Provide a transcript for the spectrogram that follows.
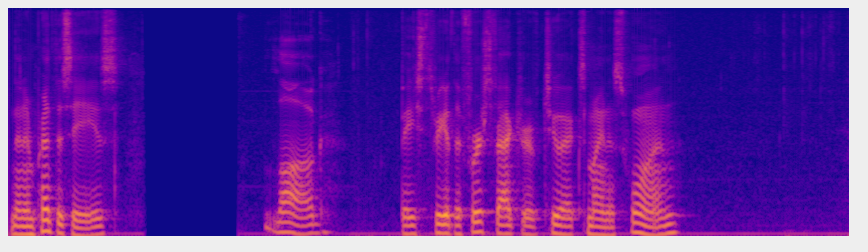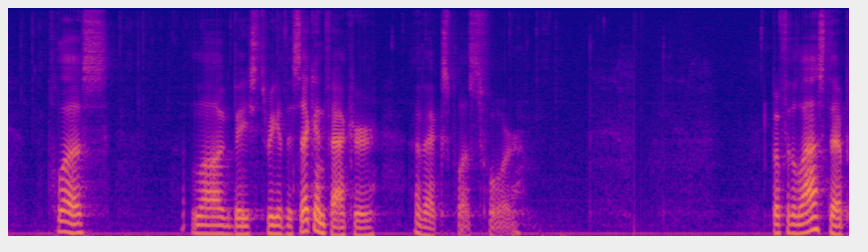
and then in parentheses, log base 3 of the first factor of 2x minus 1 plus log base 3 of the second factor of x plus 4. But for the last step,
